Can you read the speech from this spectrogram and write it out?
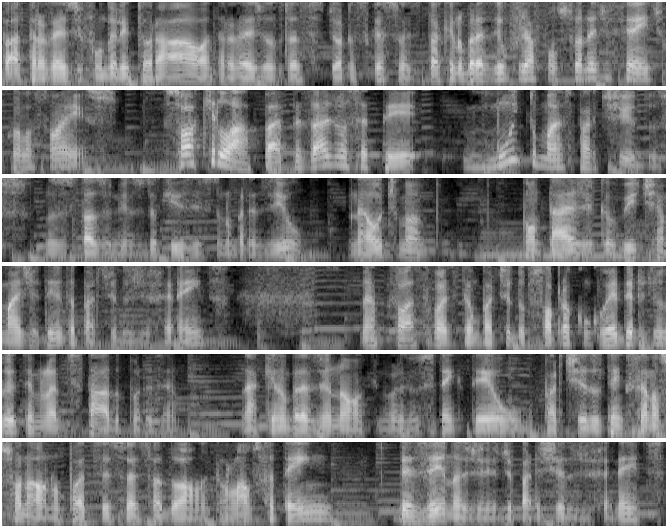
através de fundo eleitoral, através de outras, de outras questões. Então aqui no Brasil já funciona diferente com relação a isso. Só que lá, apesar de você ter muito mais partidos nos Estados Unidos do que existe no Brasil, na última contagem que eu vi tinha mais de 30 partidos diferentes, né? Porque lá você pode ter um partido só para concorrer dentro de um determinado estado, por exemplo. Aqui no Brasil não, aqui no Brasil você tem que ter um partido tem que ser nacional, não pode ser só estadual. Então lá você tem dezenas de, de partidos diferentes.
